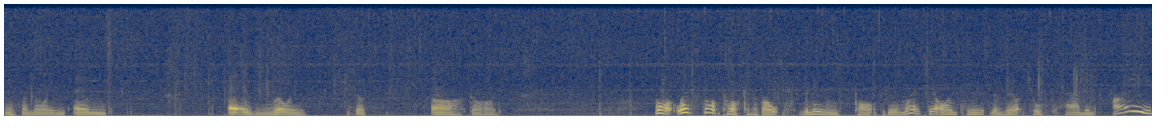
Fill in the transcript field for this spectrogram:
just annoying, and it is really just, oh god. But let's stop talking about the main part of the game. Let's get on to the virtual cabin. I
